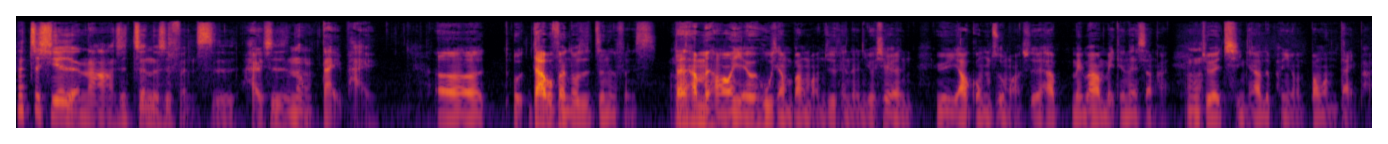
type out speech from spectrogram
那这些人啊，是真的是粉丝，还是那种代拍？呃，我大部分都是真的粉丝。但是他们好像也会互相帮忙，就是可能有些人因为要工作嘛，所以他没办法每天在上海，嗯、就会请他的朋友帮忙代拍。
